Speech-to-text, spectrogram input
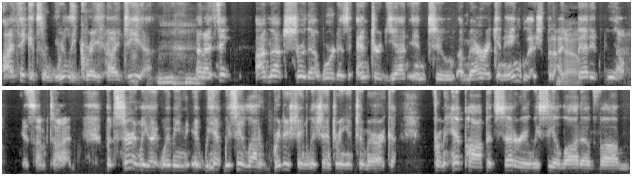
I think it's a really great idea, and I think. I'm not sure that word has entered yet into American English, but No. I bet it will at some time. But certainly, like I mean, we have, we see a lot of British English entering into America, from hip hop, et cetera. We see a lot of um,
